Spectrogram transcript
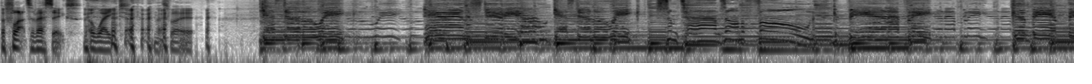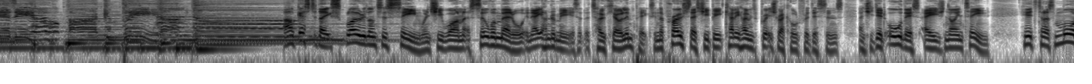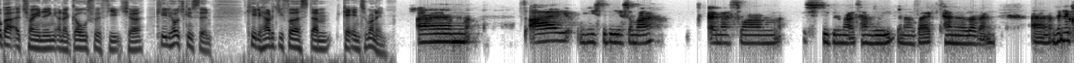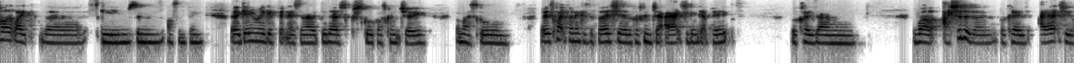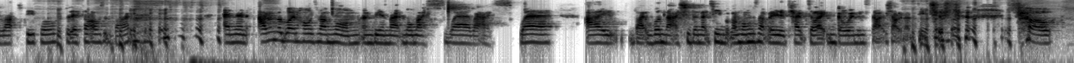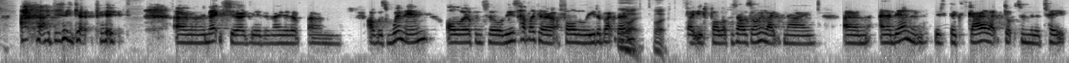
the flats of Essex await. and that's about it. Guest of the week. Our guest today exploded onto the scene when she won a silver medal in 800 metres at the Tokyo Olympics. In the process, she beat Kelly Holmes' British record for distance, and she did all this aged 19. here to tell us more about her training and her goals for the future. Keely Hodgkinson. Keely, how did you first um, get into running? Um, so I used to be a swimmer, and I swam a stupid amount of times a week when I was like ten or eleven. Um, I think they call it like the scheme swimming or something. But it gave me really good fitness, and I did a school cross country for my school. But it's quite funny because the first year of cross country, I actually didn't get picked because, um, well, I should have done because I actually lapped people, but they thought I was at the back. and then I remember going home to my mum and being like, "Mum, I swear, like, I swear." I like won that. I should have done that team, but my mum was not really the type to like go in and start shouting at teachers. so I didn't get picked. Um, the next year I did, and I ended up um, I was winning all the way up until these had like a follow the leader back then. Right, right. That you'd follow because I was only like nine. Um, and at the end, this, this guy like ducked under the tape,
